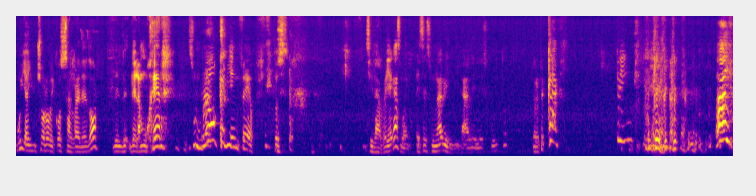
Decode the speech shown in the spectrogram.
uy, hay un chorro de cosas alrededor de, la mujer. Es un bloque bien feo. Entonces, si la riegas, bueno, esa es una habilidad del escultor. De repente, ¡clac! ¡Trin! ¡Ay!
